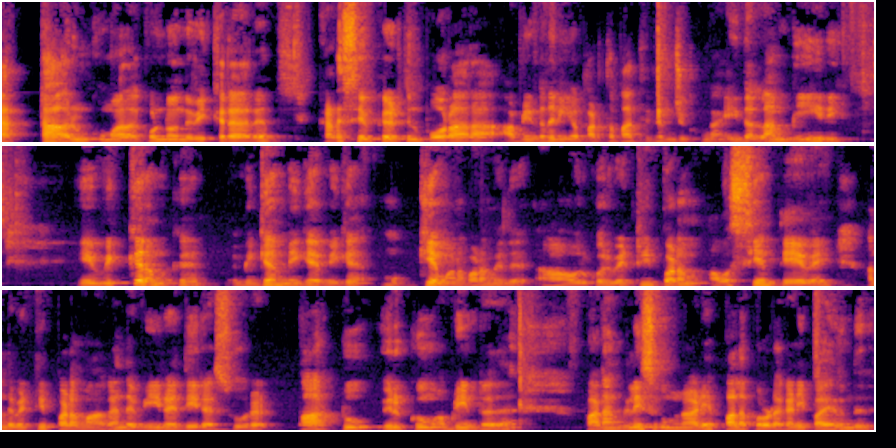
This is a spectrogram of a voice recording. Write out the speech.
கரெக்டாக அருண்குமாரை கொண்டு வந்து விற்கிறாரு கடைசி வரைக்கும் எடுத்துன்னு போகிறாரா அப்படின்றத நீங்கள் படத்தை பார்த்து தெரிஞ்சுக்கோங்க. இதெல்லாம் மீறி விக்ரமுக்கு மிக மிக மிக முக்கியமான படம் இது. அவருக்கு ஒரு வெற்றி படம் அவசியம் தேவை. அந்த வெற்றி படமாக அந்த வீர தீர சூரர் பார்ட் டூ இருக்கும் அப்படின்றத படம் ரிலீஸுக்கு முன்னாடியே பல பேரோட கணிப்பாக இருந்தது.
